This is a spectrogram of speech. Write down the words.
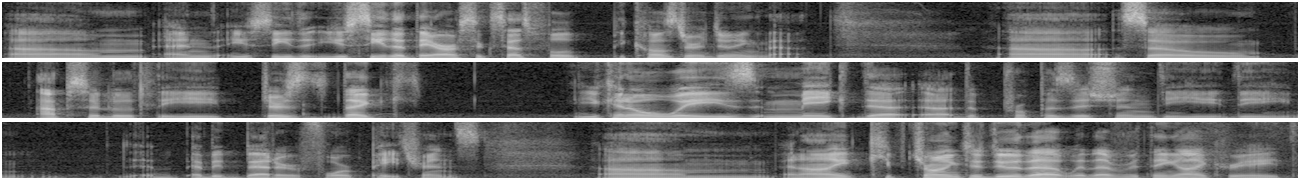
um, and you see that you see that they are successful because they're doing that. Uh, so absolutely there's like you can always make the uh, the proposition the the a bit better for patrons um, and i keep trying to do that with everything i create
